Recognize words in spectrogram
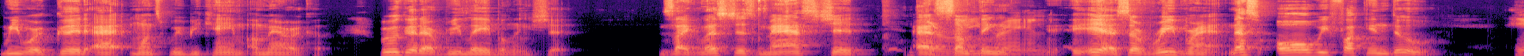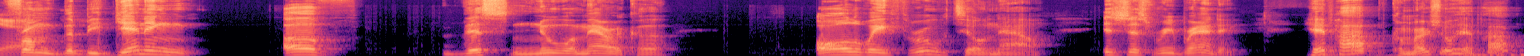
we were good at once we became America. We were good at relabeling shit. It's like let's just mask shit as something. rebrand. Yeah, it's a rebrand. That's all we fucking do Yeah. from the beginning of this new America all the way through till now. It's just rebranding. Hip hop, commercial hip hop,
